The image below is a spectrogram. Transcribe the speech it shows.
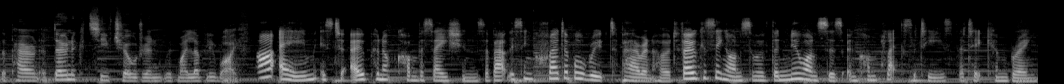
the parent of donor conceived children with my lovely wife. Our aim is to open up conversations about this incredible route to parenthood, focusing on some of the nuances and complexities that it can bring.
